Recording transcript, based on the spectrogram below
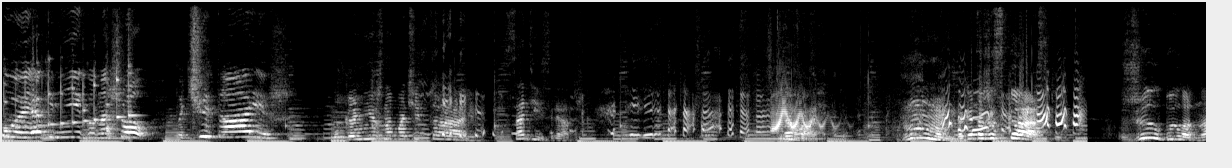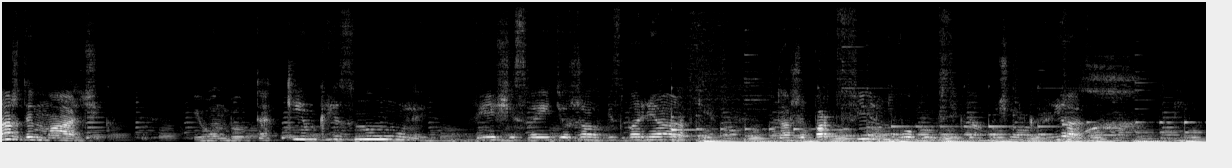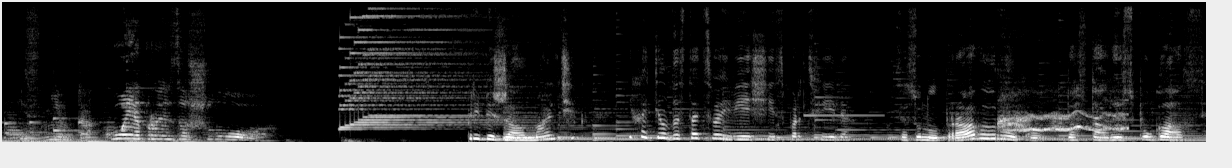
какую я книгу нашел? Почитаешь? Ну, конечно, почитали. Садись рядышком. Давай. М, так это же сказки. Жил-был однажды мальчик. И он был таким грязнулей. Вещи свои держал в беспорядке. Даже портфель у него был всегда очень грязный. И с ним такое произошло. Прибежал мальчик и хотел достать свои вещи из портфеля. Засунул правую руку, достал и испугался.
